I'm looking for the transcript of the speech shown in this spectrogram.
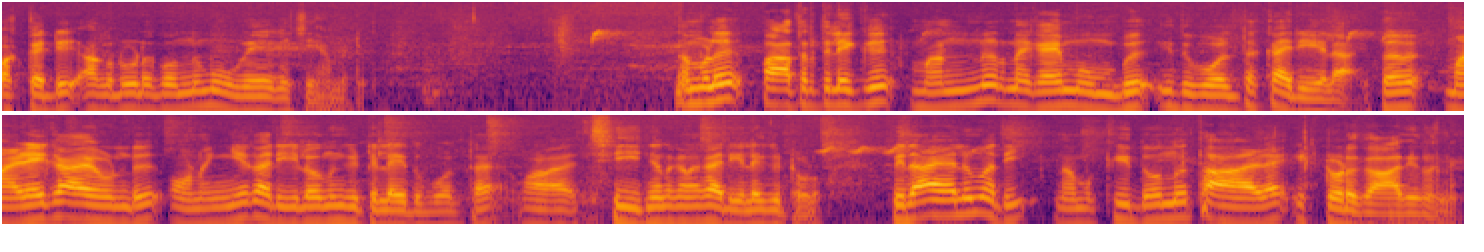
ബക്കറ്റ് അങ്ങോട്ടും ഇങ്ങോട്ടൊക്കെ ഒന്ന് മൂവ് ചെയ്യുകയൊക്കെ ചെയ്യാൻ പറ്റും. നമ്മൾ പാത്രത്തിലേക്ക് മണ്ണ് ഇറങ്ങിയ മുമ്പ് ഇതുപോലത്തെ കരിയില. ഇപ്പോൾ മഴയൊക്കെ ആയതുകൊണ്ട് ഉണങ്ങിയ കരിയിലൊന്നും കിട്ടില്ല. ഇതുപോലത്തെ ചീഞ്ഞ് നിൽക്കുന്ന കരിയിലേ കിട്ടുള്ളൂ. ഇതായാലും മതി. നമുക്ക് ഇതൊന്ന് താഴെ ഇട്ട് കൊടുക്കുക ആദ്യം തന്നെ.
